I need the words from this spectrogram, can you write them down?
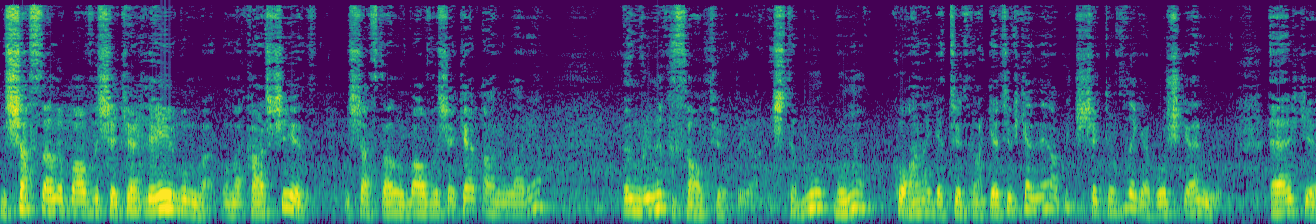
Nişastalı bazlı şeker değil bunlar. Buna karşıyız. Nişastalı bazlı şeker arıları ömrünü kısaltıyordu yani. İşte bu bunu kovana getirdi. Getirirken ne yapıyor? Çiçek tozu da gel, boş gelmiyor. Eğer ki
